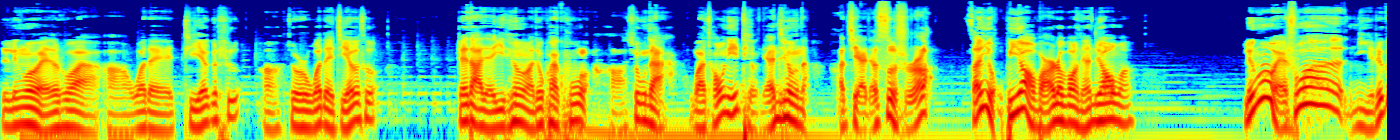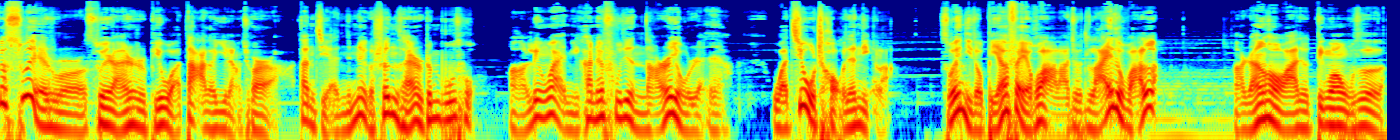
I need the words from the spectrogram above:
这林国伟就说呀，啊，我得劫个色啊，就是我得劫个色。这大姐一听啊，就快哭了啊，兄弟，我瞅你挺年轻的啊，姐姐四十了，咱有必要玩的忘年交吗？林国伟说，你这个岁数虽然是比我大个一两圈啊。但姐，您这个身材是真不错啊！另外，你看这附近哪有人呀？我就瞅见你了，所以你就别废话了，就来就完了啊！然后啊，就叮咣五四的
